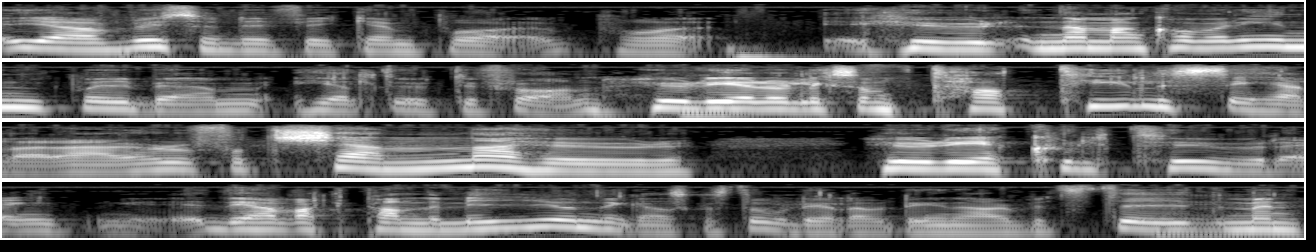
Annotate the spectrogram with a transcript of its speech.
Jag blir så nyfiken på, på hur, när man kommer in på IBM helt utifrån, hur är det att liksom ta till sig hela det här? Har du fått känna hur, hur är kulturen? Det har varit pandemi under ganska stor del av din arbetstid, men,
